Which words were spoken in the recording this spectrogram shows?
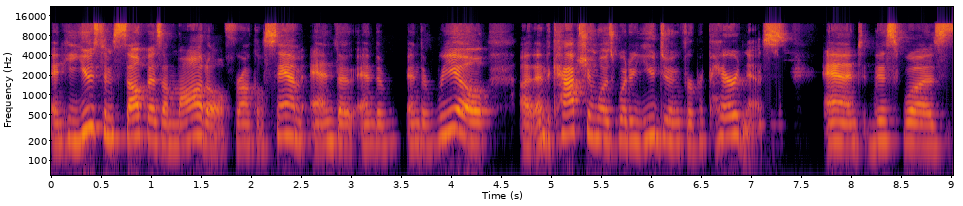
and he used himself as a model for Uncle Sam, and the and the and the real uh, and the caption was, "What are you doing for preparedness?" And this was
